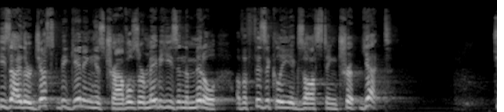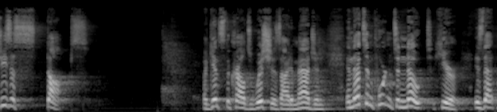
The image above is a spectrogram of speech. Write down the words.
he's either just beginning his travels or maybe he's in the middle of a physically exhausting trip. Yet, Jesus stops against the crowd's wishes, I'd imagine. And that's important to note here is that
